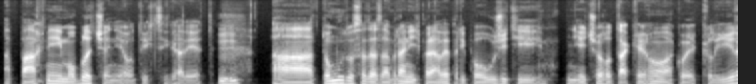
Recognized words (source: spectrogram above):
a páchne im oblečenie od tých cigariet. Mm-hmm. A tomuto sa dá zabraniť práve pri použití niečoho takého, ako je clear,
